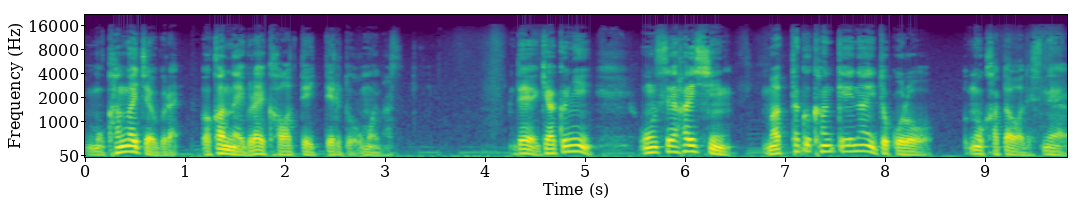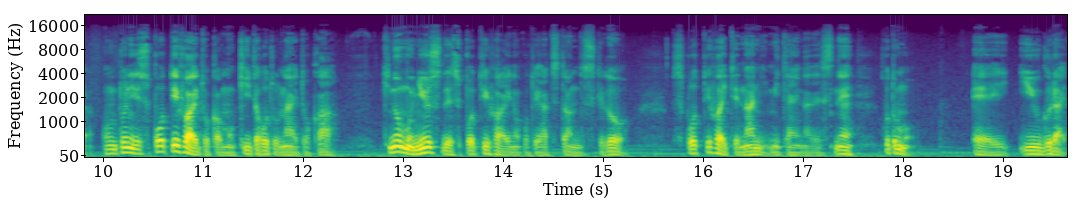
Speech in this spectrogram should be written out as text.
もう考えちゃうぐらい分かんないぐらい変わっていってると思います。で逆に音声配信全く関係ないところの方はですね本当に Spotify とかも聞いたことないとか昨日もニュースで Spotify のことやってたんですけど Spotify って何みたいなですねことも、えー、言うぐらい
